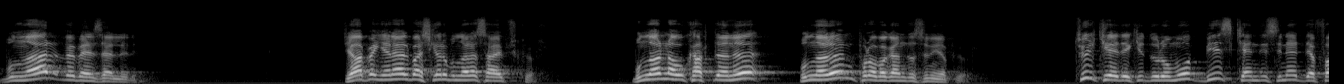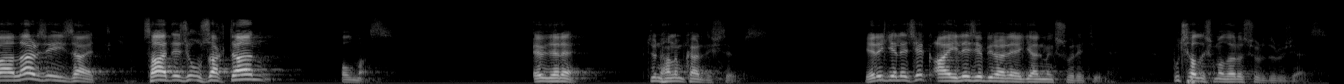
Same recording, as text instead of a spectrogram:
bunlar ve benzerleri. CHP Genel Başkanı bunlara sahip çıkıyor. Bunların avukatlığını, bunların propagandasını yapıyor. Türkiye'deki durumu biz kendisine defalarca izah ettik. Sadece uzaktan olmaz. Evlere, bütün hanım kardeşlerimiz, yeri gelecek ailece bir araya gelmek suretiyle bu çalışmaları sürdüreceğiz.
